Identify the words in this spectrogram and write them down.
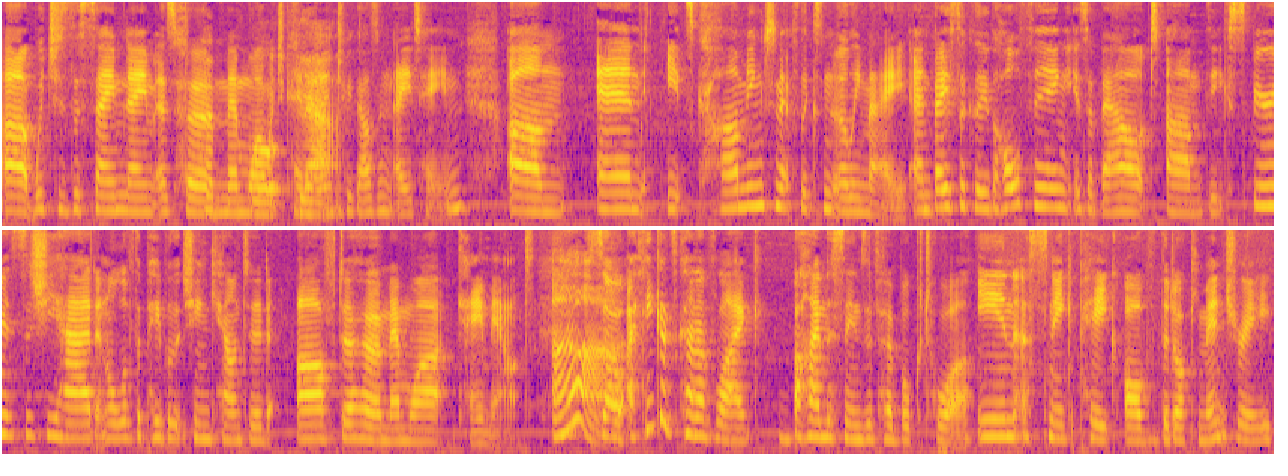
uh, which is the same name as her, Her memoir, which book, came out in 2018. Um, and it's coming to Netflix in early May. And basically, the whole thing is about um, the experiences she had and all of the people that she encountered after her memoir came out. Ah. So I think it's kind of like behind the scenes of her book tour. In a sneak peek of the documentary,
